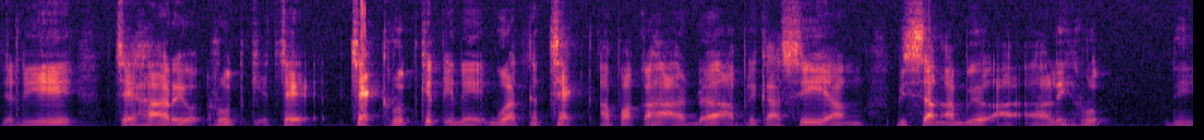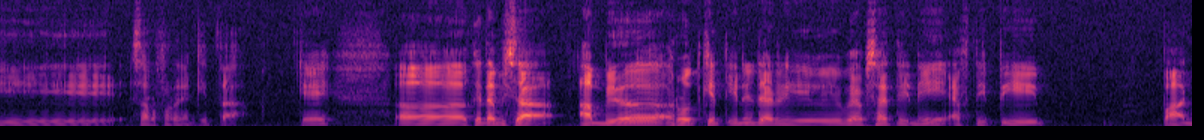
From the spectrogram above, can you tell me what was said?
Jadi CH rootkit, cek rootkit ini buat ngecek apakah ada aplikasi yang bisa ngambil alih root di servernya kita. Oke, okay. uh, eh, kita bisa ambil rootkit ini dari website ini FTP pan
